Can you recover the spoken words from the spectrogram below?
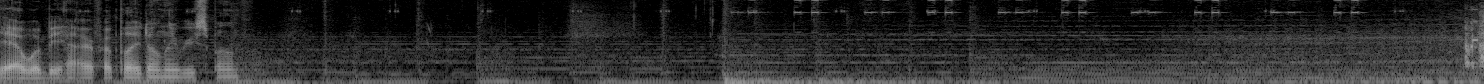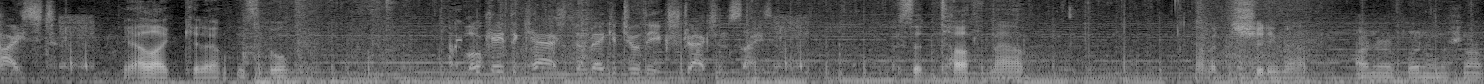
Yeah, it would be higher if I played only respawn. Heist. Yeah, I like Kiddo. He's cool. Locate the cache, then make it to the extraction site. It's a tough map. Kind of a shitty map. I've never played on the shop.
